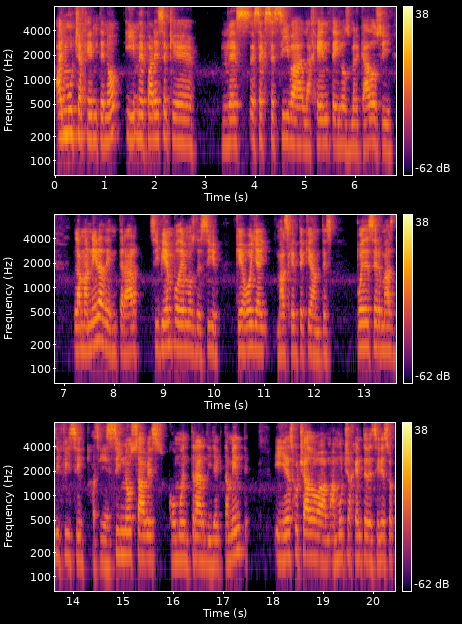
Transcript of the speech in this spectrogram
hay mucha gente, ¿no? Y me parece que es excesiva la gente y los mercados y la manera de entrar, si bien podemos decir que hoy hay más gente que antes, puede ser más difícil Así es. si no sabes cómo entrar directamente. Y he escuchado a, a, mucha gente decir eso,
